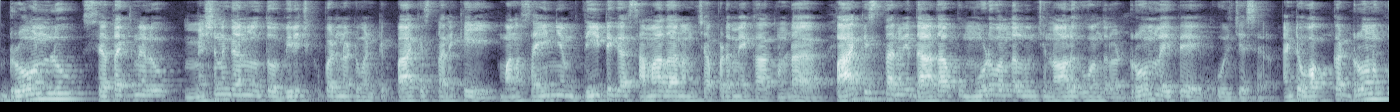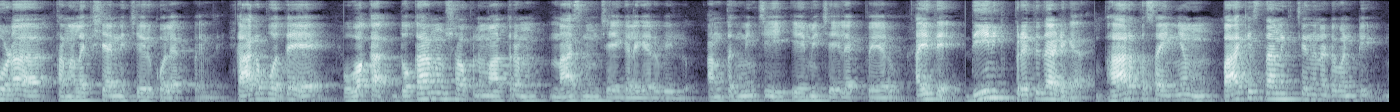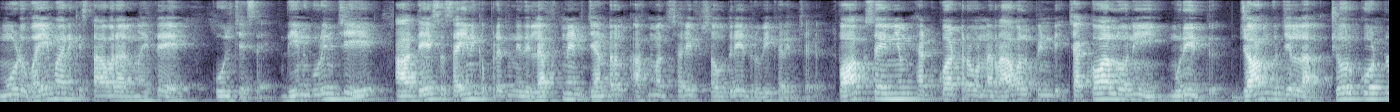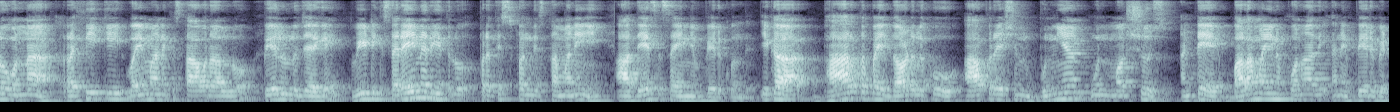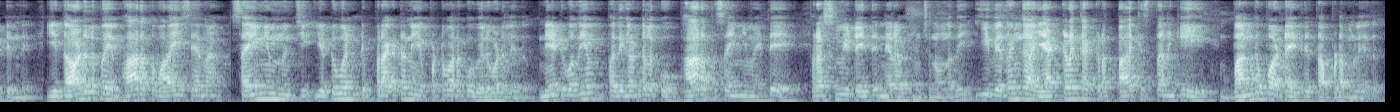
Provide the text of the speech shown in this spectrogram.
డ్రోన్లు శతజ్ఞలు మిషన్ గన్లతో విరుచుకుపడినటువంటి పాకిస్తాన్కి మన సైన్యం ధీటుగా సమాధానం చెప్పడమే కాకుండా పాకిస్తాన్వి దాదాపు మూడు వందల నుంచి నాలుగు వందల డ్రోన్లు అయితే కూల్చేశారు. అంటే ఒక్క డ్రోన్ కూడా తన లక్ష్యాన్ని చేరుకోలేకపోయింది. కాకపోతే ఒక దుకాణం షాపును మాత్రం నాశనం చేయగలిగారు వీళ్ళు. అంతకు మించి ఏమీ చేయలేకపోయారు. అయితే దీనికి ప్రతిదాడిగా భారత సైన్యం పాకిస్తాన్కి చెందినటువంటి మూడు వైమానిక స్థావరాలను అయితే కూల్చేశాయి. దీని గురించి ఆ దేశ సైనిక ప్రతినిధి లెఫ్టినెంట్ జనరల్ అహ్మద్ షరీఫ్ చౌదరి ధృవీకరించాడు. పాక్ సైన్యం హెడ్ క్వార్టర్ ఉన్న రావల్పిండి చక్వాలోని మురీద్ జాంగ్ జిల్లా షోర్కోట్లో ఉన్న రఫీకి వైమానిక స్థావరాల్లో పేలుళ్ళు జరిగాయి. వీటికి సరైన రీతిలో ప్రతిస్పందిస్తామని ఆ దేశ సైన్యం పేర్కొంది. ఇక భారతపై దాడులకు ఆపరేషన్ బున్యాన్ ఉన్ మర్షూస్ అంటే బలమైన పునాది అనే పేరు పెట్టింది. ఈ దాడులపై భారత వాయుసేన సైన్యం నుంచి ఎటువంటి ప్రకటన ఇప్పటి వరకు వెలువడలేదు. నేటి ఉదయం పది గంటలకు భారత సైన్యం అయితే ప్రెస్ మీట్ అయితే నిర్వహించనున్నది. ఈ విధంగా ఎక్కడికక్కడ పాకిస్తాన్కి భంగపాటు అయితే తప్పడం లేదు.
